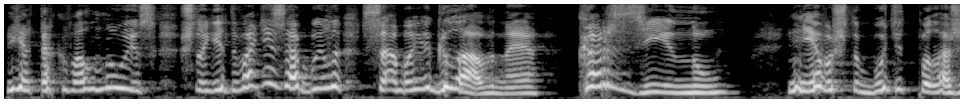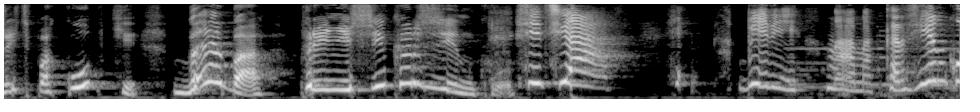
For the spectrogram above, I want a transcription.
Я так волнуюсь, что едва не забыла самое главное — корзину. Не во что будет положить покупки. Беба, принеси корзинку. Сейчас. Бери, мама, корзинку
